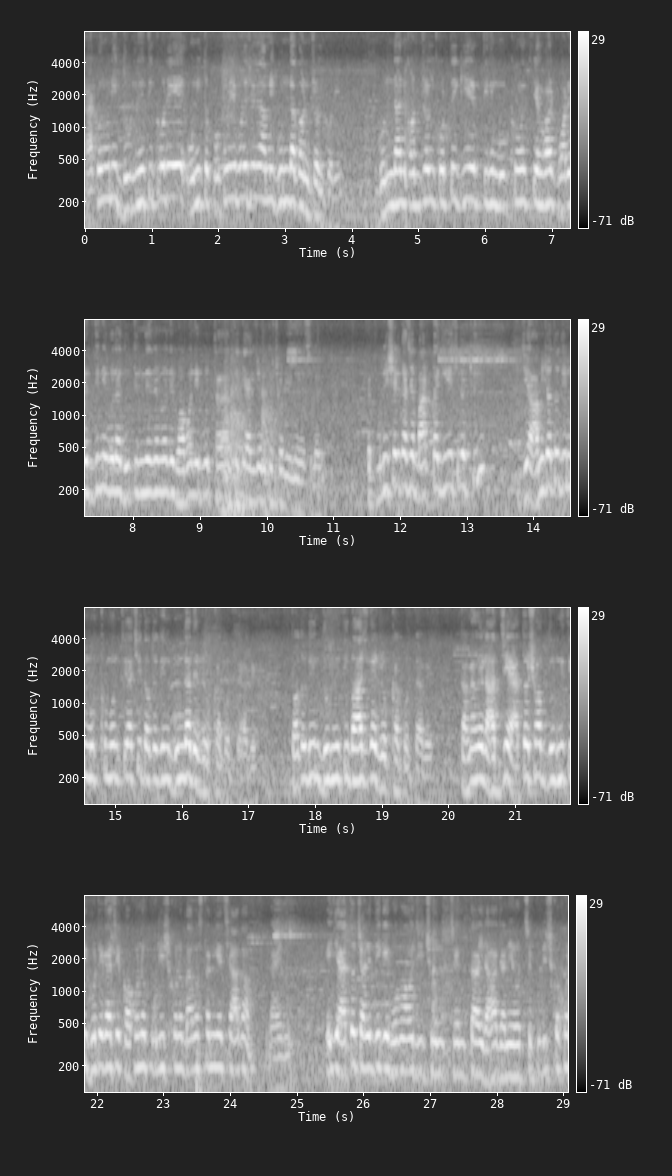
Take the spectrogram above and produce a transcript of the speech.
এখন উনি দুর্নীতি করে, উনি তো প্রথমেই বলেছেন আমি গুন্ডা কন্ট্রোল করি। গুন্ডা কন্ট্রোল করতে গিয়ে তিনি মুখ্যমন্ত্রী হওয়ার পরের দিনই বোধহয় দু তিন দিনের মধ্যে ভবানীপুর থানা থেকে একজনকে সরিয়ে নিয়েছিলেন। পুলিশের কাছে বার্তা গিয়েছিল কি? যে আমি যতদিন মুখ্যমন্ত্রী আছি, ততদিন গুন্ডাদের রক্ষা করতে হবে। ততদিন দুর্নীতিবাজদের রক্ষা করতে হবে। তা নাহলে রাজ্যে এত সব দুর্নীতি ঘটে গেছে, কখনো পুলিশ কোনো ব্যবস্থা নিয়েছে আগাম? নেয়নি। এই যে এত চারিদিকে বোমাবাজি ছুন ছিনতাই রাহাজানি হচ্ছে, পুলিশ কখন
